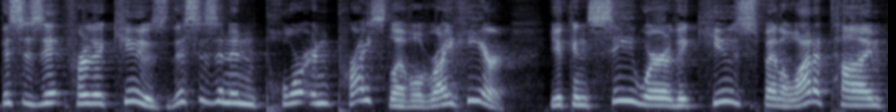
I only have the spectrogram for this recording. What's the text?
This is it for the Qs. This is an important price level right here. You can see where the Qs spent a lot of time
